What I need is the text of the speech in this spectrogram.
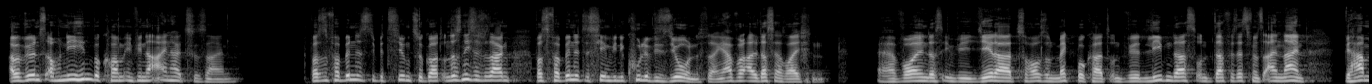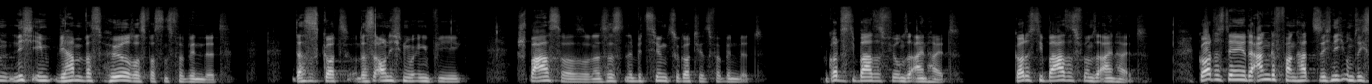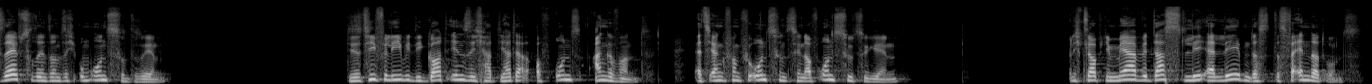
Aber wir würden es auch nie hinbekommen, irgendwie eine Einheit zu sein. Was uns verbindet, ist die Beziehung zu Gott. Und das ist nicht, dass wir sagen, was uns verbindet, ist hier irgendwie eine coole Vision. Dass wir sagen, ja, wir wollen all das erreichen. Wir wollen, dass irgendwie jeder zu Hause ein MacBook hat und wir lieben das und dafür setzen wir uns ein. Nein, wir haben, nicht, wir haben was Höheres, was uns verbindet. Das ist Gott. Und das ist auch nicht nur irgendwie Spaß oder so. Das ist eine Beziehung zu Gott, die uns verbindet. Gott ist die Basis für unsere Einheit. Gott ist die Basis für unsere Einheit. Gott ist derjenige, der angefangen hat, sich nicht um sich selbst zu drehen, sondern sich um uns zu drehen. Diese tiefe Liebe, die Gott in sich hat, die hat er auf uns angewandt. Er hat sich angefangen, für uns zu ziehen, auf uns zuzugehen. Und ich glaube, je mehr wir das erleben, das, das verändert uns.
